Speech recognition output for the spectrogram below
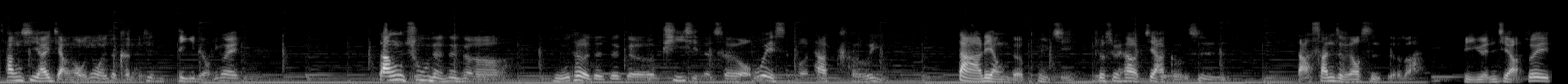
长期来讲哦，我认为这可能性低的，因为当初的这个福特的这个 P 型的车哦，为什么它可以大量的普及？就是因为它的价格是打三折到四折吧，比原价，所以。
